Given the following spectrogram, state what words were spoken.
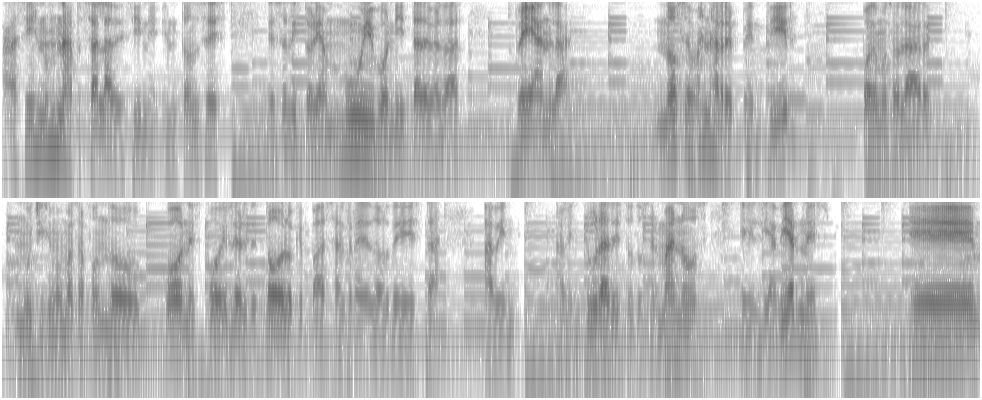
así en una sala de cine. Entonces es una historia muy bonita, de verdad. Véanla. No se van a arrepentir. Podemos hablar muchísimo más a fondo con spoilers de todo lo que pasa alrededor de esta aventura de estos dos hermanos el día viernes. Eh,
